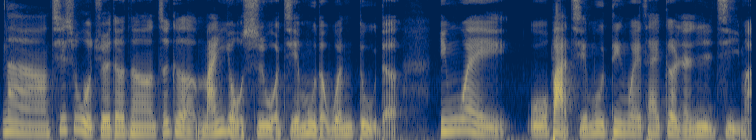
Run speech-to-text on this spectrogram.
那其实我觉得呢，这个蛮有失我节目的温度的，因为我把节目定位在个人日记嘛，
